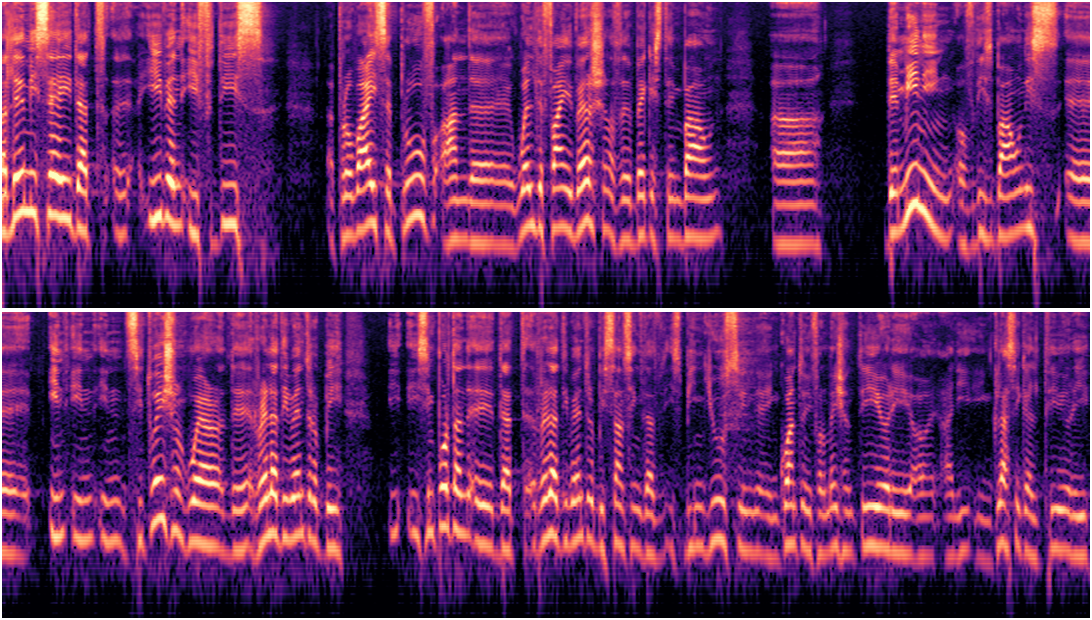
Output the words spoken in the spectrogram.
but let me say that uh, even if this uh, provides a proof and a well-defined version of the Bekenstein bound, uh, the meaning of this bound is uh, in, in, in situations where the relative entropy it's important uh, that relative entropy is something that is being used in, in quantum information theory uh, and in classical theory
